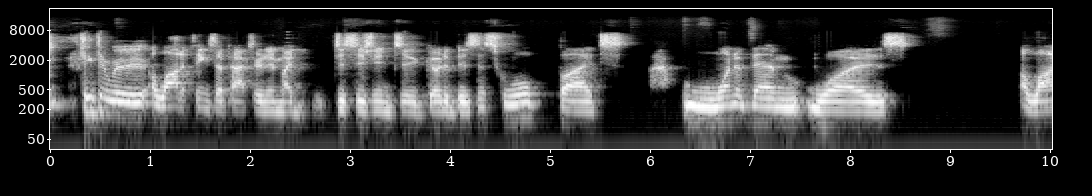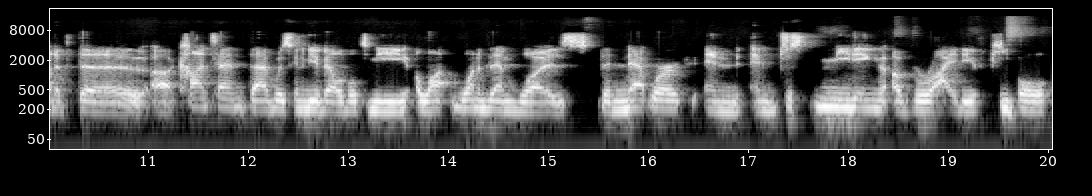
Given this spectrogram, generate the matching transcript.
I think there were a lot of things that factored in my decision to go to business school, but one of them was a lot of the uh, content that was going to be available to me. A lot. One of them was the network and and just meeting a variety of people,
